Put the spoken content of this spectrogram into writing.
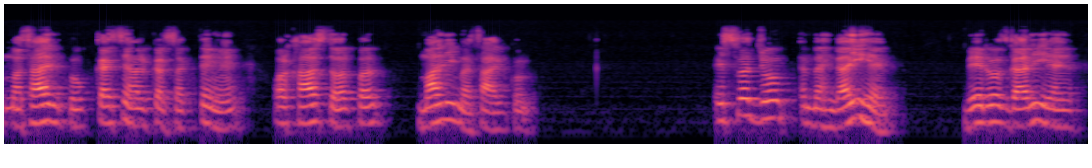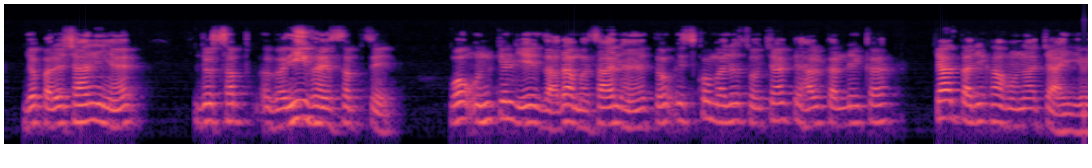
مسائل کو کیسے حل کر سکتے ہیں اور خاص طور پر مالی مسائل کو۔ اس وقت جو مہنگائی ہے، بے روزگاری ہے، جو پریشانی ہے، جو سب غریب ہیں سب سے، وہ ان کے لیے زیادہ مسائل ہیں۔ تو اس کو میں نے سوچا کہ حل کرنے کا کیا طریقہ ہونا چاہیے۔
